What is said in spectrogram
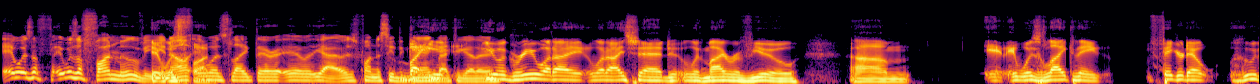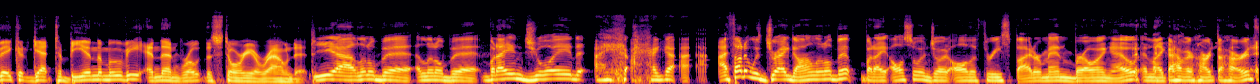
it was a f- it was a fun movie. It you was know, fun. it was like there. It was, yeah, it was fun to see the But gang you, back together. You agree what I what I said with my review? Um, it, it was like they figured out who they could get to be in the movie and then wrote the story around it. Yeah, a little bit, a little bit. But I enjoyed. I I got. I, I thought it was dragged on a little bit, but I also enjoyed all the three Spider Men broing out and like having heart to hearts.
